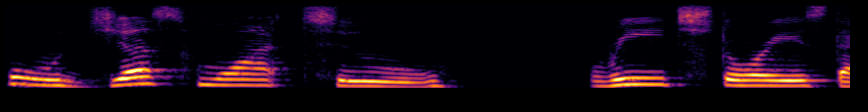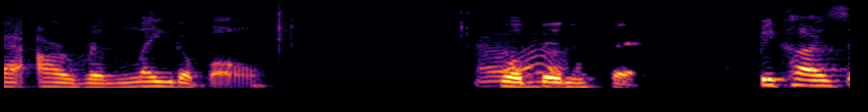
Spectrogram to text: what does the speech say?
who just want to read stories that are relatable will Ah, benefit because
